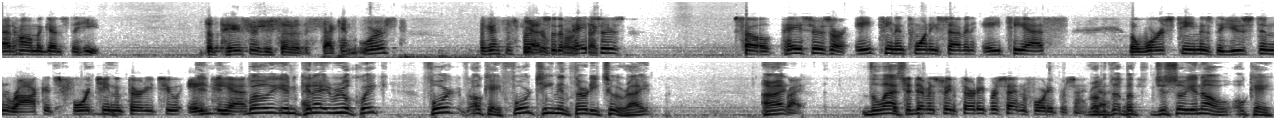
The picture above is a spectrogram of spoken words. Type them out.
at home against the Heat. The Pacers, you said, are the second worst against the spread. Yeah, so the Pacers. So Pacers are 18 and 27 ATS. The worst team is the Houston Rockets, 14 and 32 ATS. And, and, well, and can I real quick? Four, okay, 14 and 32, right? All right. Right. The last it's the difference between 30% and 40%. Right, yes. but, the, but just so you know, okay,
